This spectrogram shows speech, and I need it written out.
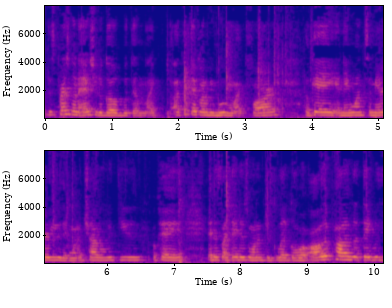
this person going to ask you to go with them. Like, I think they're going to be moving like far, okay? And they want to marry you. They want to travel with you, okay? And it's like they just want to just let go of all the problems that they was,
